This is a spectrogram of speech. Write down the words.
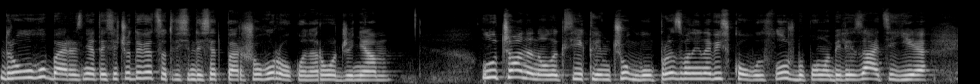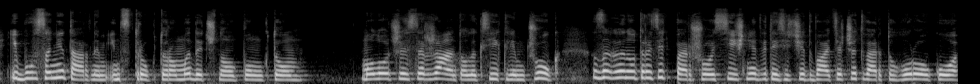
2 березня 1981 року народження. Лучанин Олексій Клімчук був призваний на військову службу по мобілізації і був санітарним інструктором медичного пункту. Молодший сержант Олексій Клімчук загинув 31 січня 2024 року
